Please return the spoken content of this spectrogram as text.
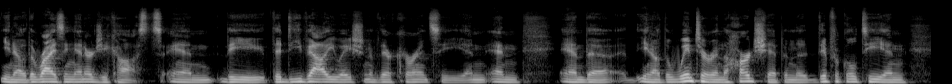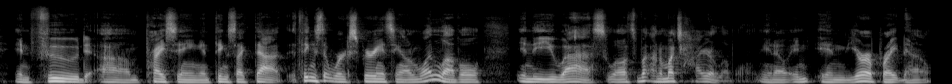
you know the rising energy costs and the the devaluation of their currency and and and the you know the winter and the hardship and the difficulty in in food um, pricing and things like that things that we're experiencing on one level in the U.S. well it's on a much higher level you know in in Europe right now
